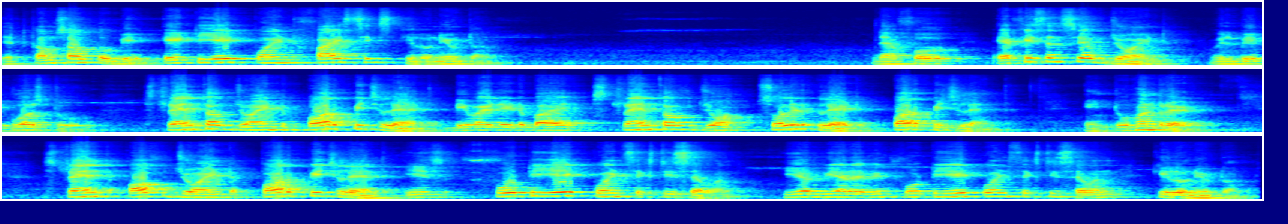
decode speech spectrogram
That comes out to be 88.56 kilonewton. Therefore efficiency of joint will be equals to strength of joint per pitch length divided by strength of solid plate per pitch length into 100. Strength of joint per pitch length is 48.67. Here we are having 48.67 kilonewton.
